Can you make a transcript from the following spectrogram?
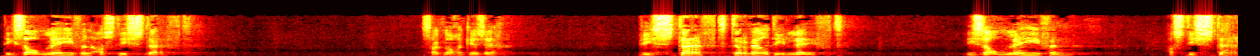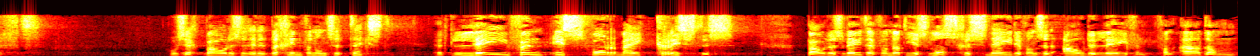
die zal leven als die sterft. Dat zal ik nog een keer zeggen. Wie sterft terwijl die leeft, die zal leven als die sterft. Hoe zegt Paulus het in het begin van onze tekst? Het leven is voor mij Christus. Paulus weet ervan dat hij is losgesneden van zijn oude leven, van Adam.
